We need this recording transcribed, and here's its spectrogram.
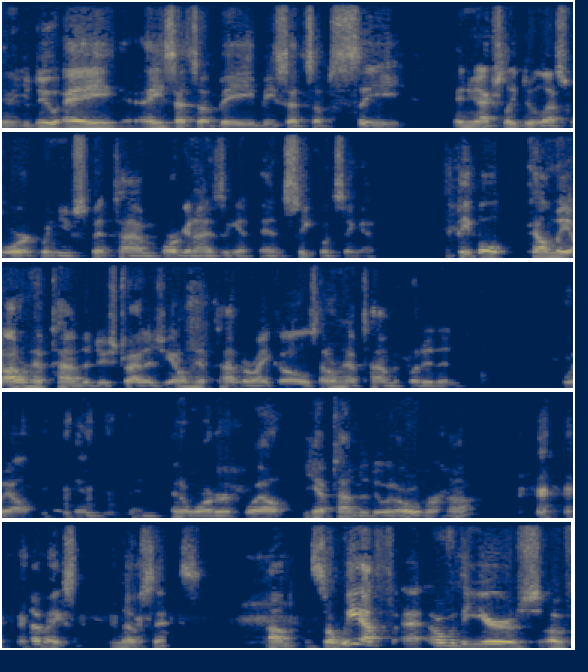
You, know, you do A, A sets up B, B sets up C, and you actually do less work when you've spent time organizing it and sequencing it. People tell me, I don't have time to do strategy. I don't have time to write goals. I don't have time to put it in, well, in, in, in a order. Well, you have time to do it over, huh? that makes no sense. Um, so we have, uh, over the years of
